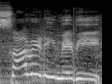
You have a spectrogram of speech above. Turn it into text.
सावेडी में भी।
